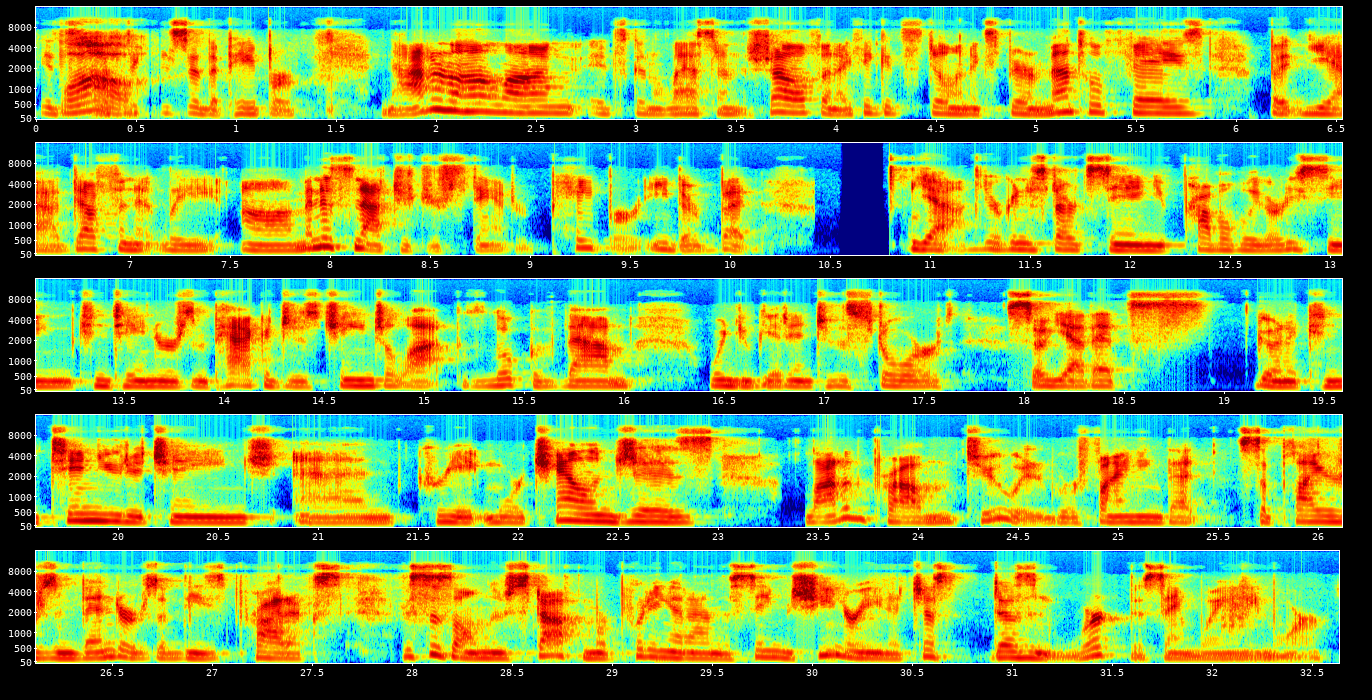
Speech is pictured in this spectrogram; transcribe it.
it's wow. the thickness of the paper. Now, I don't know how long it's going to last on the shelf, and I think it's still an experimental phase. But yeah, definitely. Um, and it's not just your standard paper either, but yeah, you're going to start seeing, you've probably already seen containers and packages change a lot, the look of them when you get into the stores. So yeah, that's going to continue to change and create more challenges. A lot of the problem too is we're finding that suppliers and vendors of these products this is all new stuff and we're putting it on the same machinery and it just doesn't work the same way anymore.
